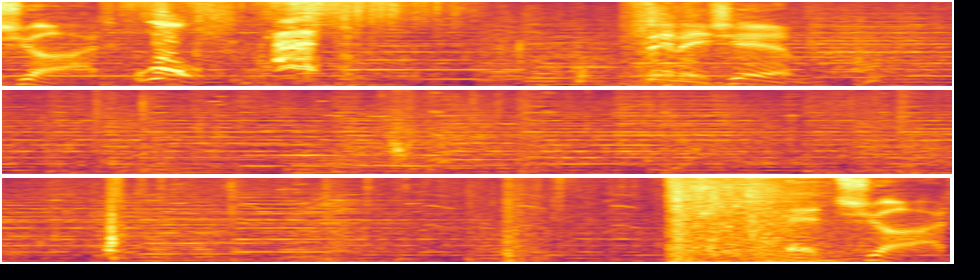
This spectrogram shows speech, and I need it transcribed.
Headshot. Whoa! Ah! Finish him. Headshot.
